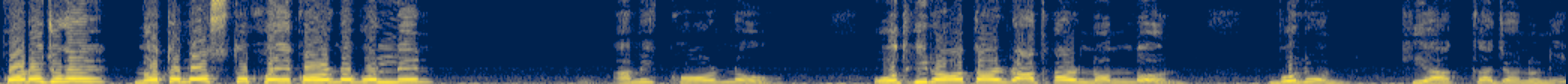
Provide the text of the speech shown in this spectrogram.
করযোগে নতমস্তক হয়ে কর্ণ বললেন, আমি কর্ণ, অধীরথ আর রাধার নন্দন। বলুন, কি আজ্ঞা জননী?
